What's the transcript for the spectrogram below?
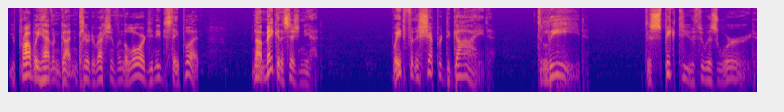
you probably haven't gotten clear direction from the Lord. You need to stay put. Not make a decision yet. Wait for the shepherd to guide, to lead, to speak to you through his word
